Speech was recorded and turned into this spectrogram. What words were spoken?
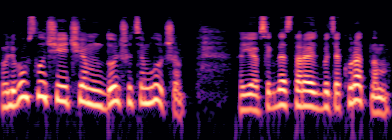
В любом случае, чем дольше, тем лучше. Я всегда стараюсь быть аккуратным,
